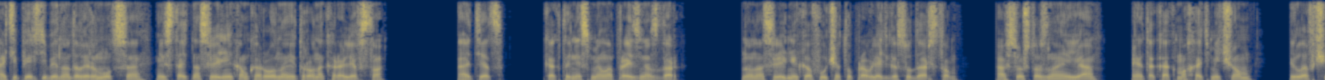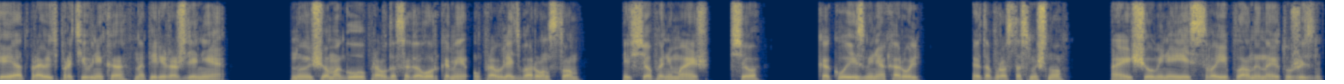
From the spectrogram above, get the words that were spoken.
А теперь тебе надо вернуться и стать наследником короны и трона королевства. Отец, как-то не смело произнес Дарк. Но наследников учат управлять государством, а все, что знаю я, это как махать мечом и ловчее отправить противника на перерождение. Но еще могу, правда, с оговорками, управлять баронством. И все, понимаешь, все. Какой из меня король? Это просто смешно. А еще у меня есть свои планы на эту жизнь.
